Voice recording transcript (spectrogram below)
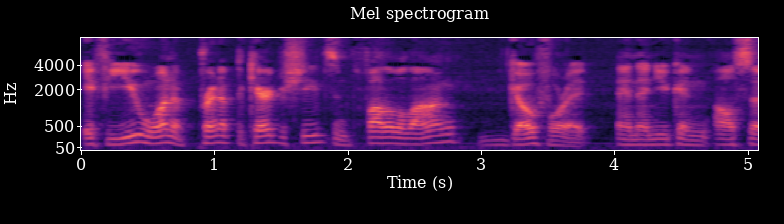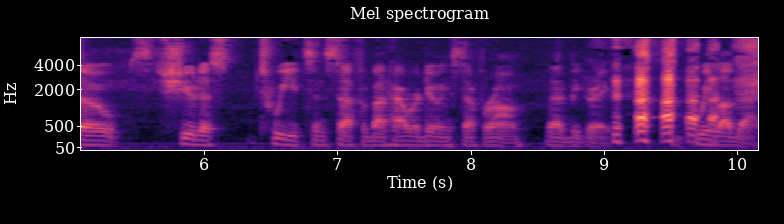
If you want to print up the character sheets and follow along, go for it. And then you can also shoot us tweets and stuff about how we're doing stuff wrong. That'd be great. we love that.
